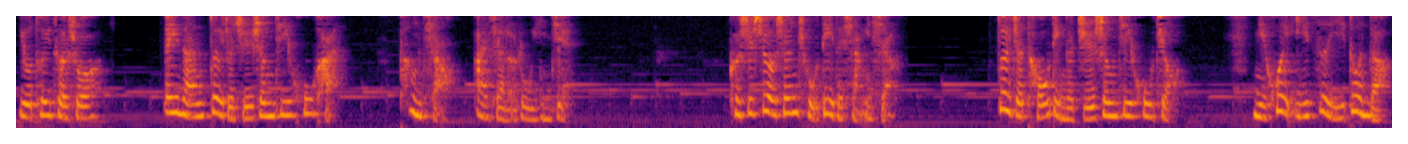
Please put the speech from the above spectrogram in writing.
有推测说，A 男对着直升机呼喊，碰巧按下了录音键。可是设身处地的想一想，对着头顶的直升机呼救，你会一字一顿的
